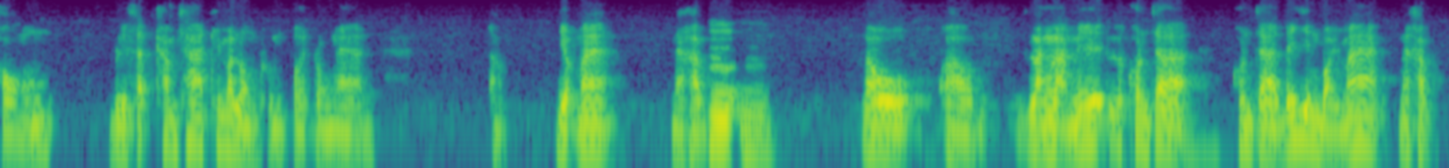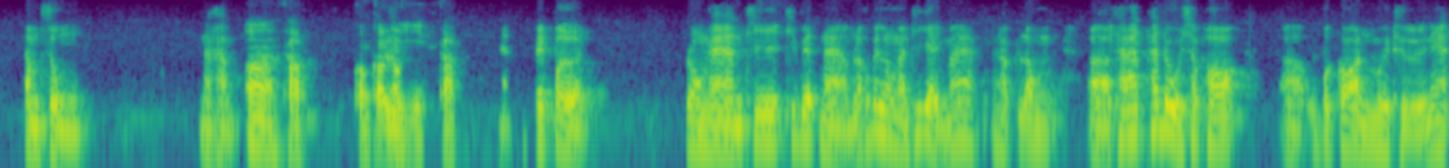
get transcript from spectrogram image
ของบริษัทข้ามชาติที่มาลงทุนเปิดโรงงานเยอะมากนะครับเราหลังๆนี้คนจะคนจะได้ยินบ่อยมากนะครับตัมซุงนะครับอ่าครับ ของเกาหลีครับ ไปเปิดโรงงานที่ที่เวียดนาม แล้วก็เป็นโรงงานที่ใหญ่มากนะครับลงถ้าถ้าดูเฉพาะอุปกรณ์มือถือเนี่ย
